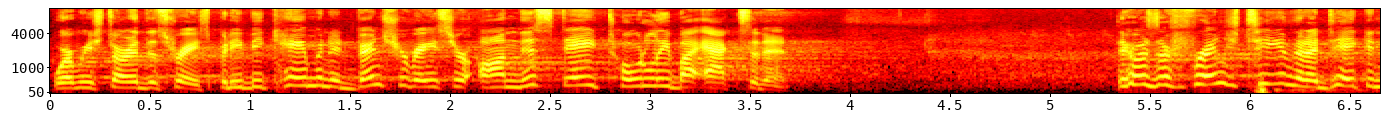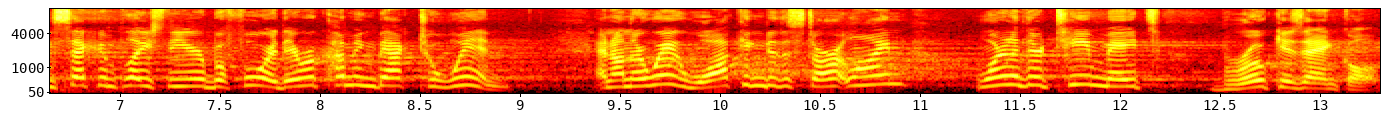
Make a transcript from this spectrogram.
where we started this race. But he became an adventure racer on this day totally by accident. There was a French team that had taken second place the year before. They were coming back to win. And on their way walking to the start line, one of their teammates broke his ankle.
